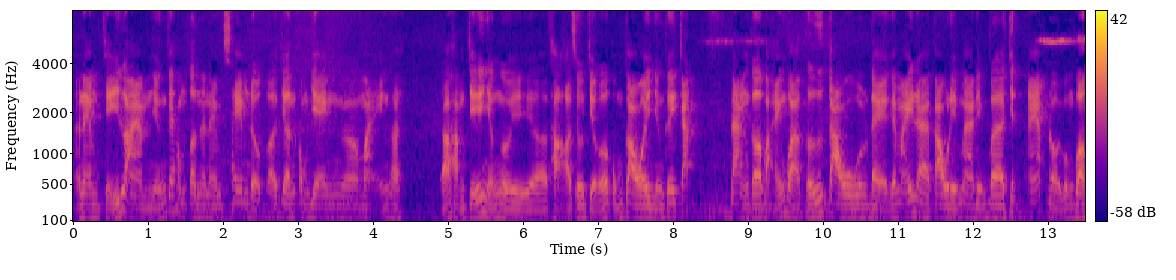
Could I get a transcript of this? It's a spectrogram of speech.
Anh em chỉ làm những cái thông tin anh em xem được ở trên không gian ờ, mạng thôi. Đó thậm chí những người ờ, thợ sửa chữa cũng coi những cái cách đăng cơ bản và cứ câu đè cái máy ra câu điểm A điểm B chích áp rồi vân vân.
